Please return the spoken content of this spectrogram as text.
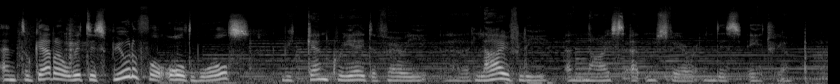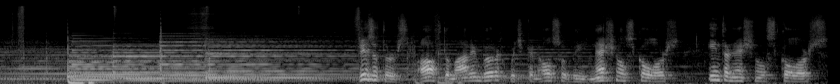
and together with these beautiful old walls, we can create a very uh, lively and nice atmosphere in this atrium. Visitors of the Marienburg, which can also be national scholars, international scholars,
